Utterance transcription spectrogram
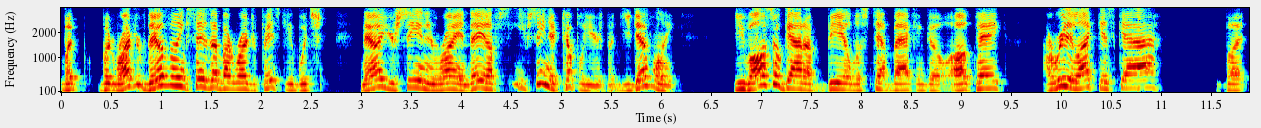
but but Roger the other thing says about Roger Penske, which now you're seeing in Ryan Day, and you've seen it a couple years, but you definitely you've also got to be able to step back and go, okay, I really like this guy, but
